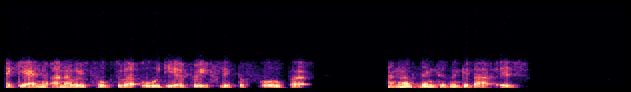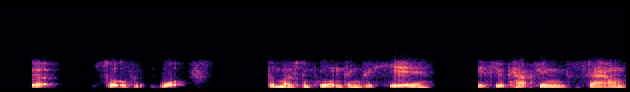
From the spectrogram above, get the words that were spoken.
again, I know we've talked about audio briefly before, but another thing to think about is that sort of what's the most important thing to hear if you're capturing sound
